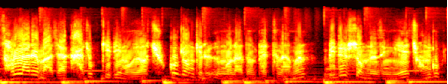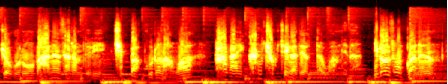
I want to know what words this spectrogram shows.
설날을 맞아 가족끼리 모여 축구 경기를 응원하던 베트남은 믿을 수 없는 승리에 전국적으로 많은 사람들이 집 밖으로 나와 하나의 큰 축제가 되었다고 합니다. 이런 성과는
